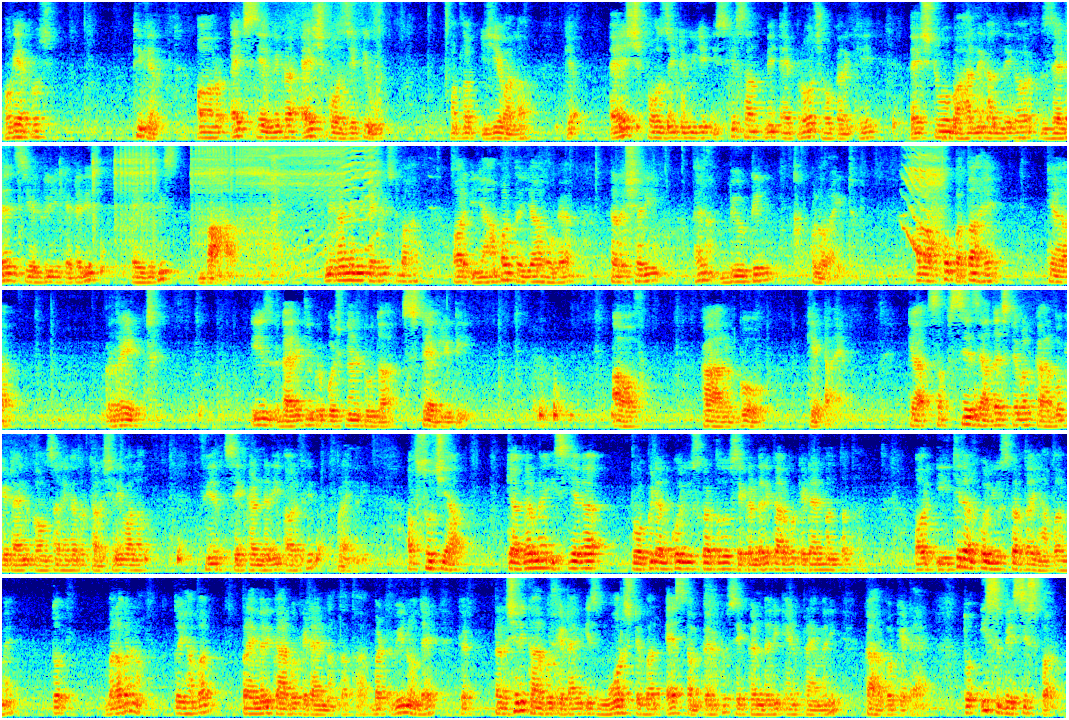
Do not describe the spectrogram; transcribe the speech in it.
हो गया अप्रोच ठीक है। और एच सी एल में का एच पॉजिटिव मतलब ये वाला एच पॉजिटिव ये इसके साथ में अप्रोच होकर के एच टू बाहर निकाल देगा और Z N C L two ये कैटेलिस्ट एज इट इज़ बाहर निकाल लेंगे कैटेलिस्ट बाहर। और यहाँ पर तैयार हो गया टर्शरी है ना ब्यूटिल क्लोराइड अब आपको पता है क्या rate is directly proportional to the stability of carbocation क्या सबसे ज़्यादा स्टेबल कार्बोकेटाइन कौन सा रहेगा? तो टर्शरी वाला, फिर सेकेंडरी और फिर प्राइमरी अब सोचिए आप कि अगर मैं इसकी जगह प्रोपिल अल्कोहल यूज़ करता तो सेकेंडरी कार्बोकेटाइन बनता था, और ईथिल अल्कोहल यूज़ करता यहाँ पर मैं तो बराबर ना? तो यहाँ पर प्राइमरी कार्बोकेटाइन बनता था। बट वी नो दैट कि tertiary carbocation is more stable as compare to secondary and primary carbocation तो इस बेसिस पर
